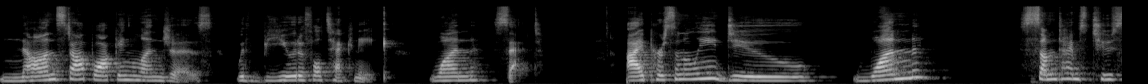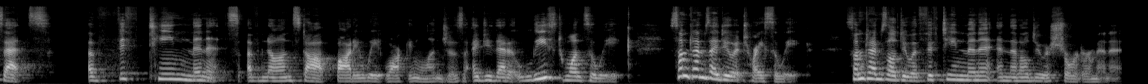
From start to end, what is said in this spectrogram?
nonstop walking lunges with beautiful technique, one set. I personally do one, sometimes two sets of 15 minutes of nonstop body weight walking lunges. I do that at least once a week. Sometimes I do it twice a week. Sometimes I'll do a 15 minute and then I'll do a shorter minute.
